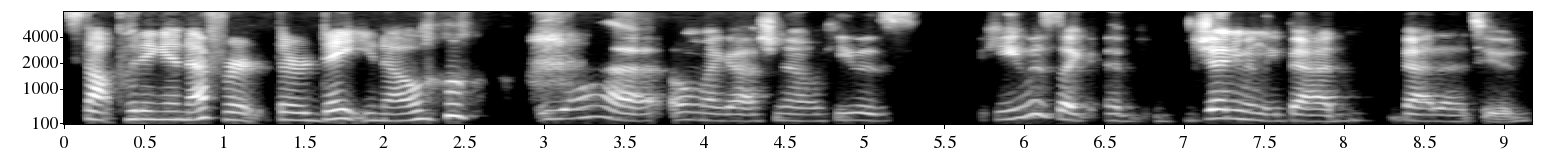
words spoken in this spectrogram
stopped putting in effort third date," you know. Yeah. Oh my gosh, no. He was. He was like a genuinely bad, bad attitude.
